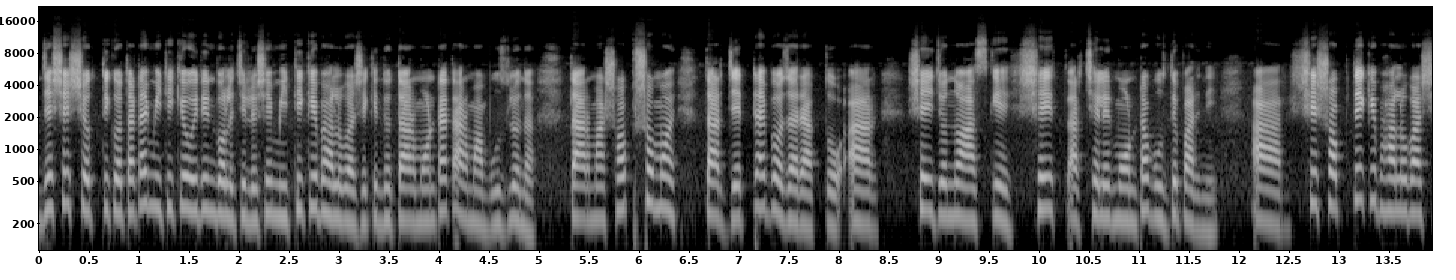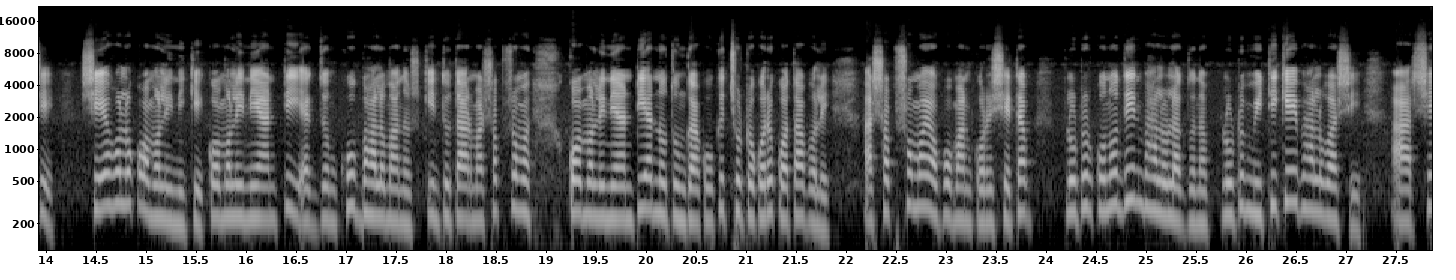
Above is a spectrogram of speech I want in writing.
যে সে সত্যি কথাটাই মিঠিকে ওই দিন বলেছিল। সে মিঠিকে ভালোবাসে, কিন্তু তার মনটা তার মা বুঝলো না। তার মা সব সময় তার জেদটাই বজায় রাখতো। আর সেই জন্য আজকে সে তার ছেলের মনটা বুঝতে পারেনি। আর সে সব থেকে ভালোবাসে সে হলো কমলিনীকে। কমলিনী আন্টি একজন খুব ভালো মানুষ, কিন্তু তার মা সবসময় কমলিনী আন্টি আর নতুন কাকুকে ছোট করে কথা বলে আর সব সময় অপমান করে। সেটা প্লুটোর কোনো দিন ভালো লাগতো না। প্লুটো মিঠিকেই ভালোবাসে আর সে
